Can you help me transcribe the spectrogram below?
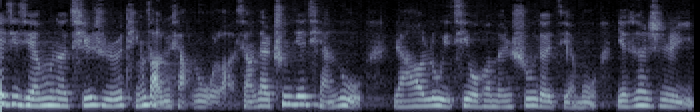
这期节目呢，其实挺早就想录了，想在春节前录，然后录一期我和门叔的节目，也算是一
